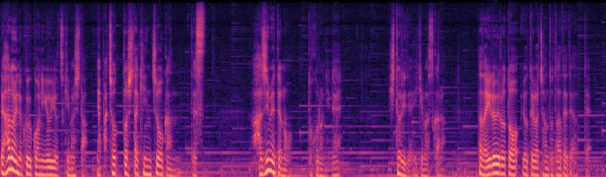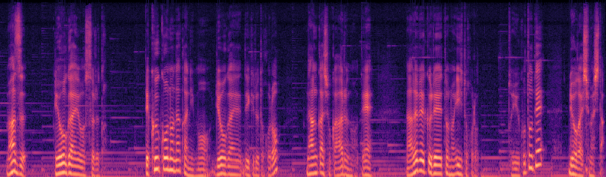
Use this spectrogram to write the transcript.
で、ハノイの空港にいよいよ着きました。やっぱちょっとした緊張感です。初めてのところにね、一人で行きますから。ただいろいろと予定はちゃんと立ててあって、まず両替をすると。で空港の中にも両替できるところ何箇所かあるのでなるべくレートのいいところということで両替しました。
